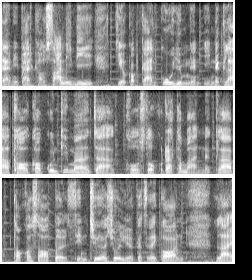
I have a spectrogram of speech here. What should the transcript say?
ได้ไม่พลาดข่าวสารดีๆเกี่ยวกับการกู้ยืมเงินอีกนะครับ ขอขอบคุณที่มาจากโฆษกรัฐบาลนะครับทกสเปิดสินเชื่อช่วยเหลือเกษตรกรราย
